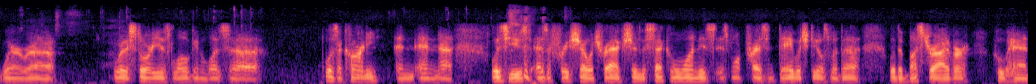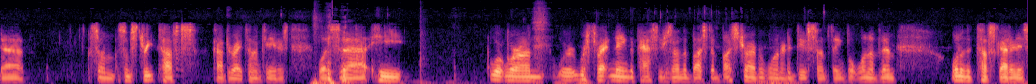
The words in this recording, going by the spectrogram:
where uh, where the story is Logan was uh, was a carny and and uh, was used as a free show attraction. The second one is is more present day, which deals with a with a bus driver who had uh, some some street toughs. Copyright Tom Caters was uh, he. We're, we're on. We're, we're threatening the passengers on the bus. The bus driver wanted to do something, but one of them, one of the toughs, got in his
